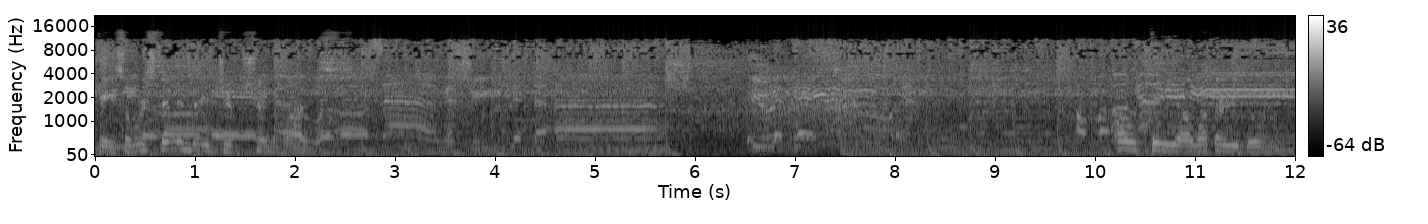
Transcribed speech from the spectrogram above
Okay, so we're still in the Egyptian gods. Okay, uh, what are you doing?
